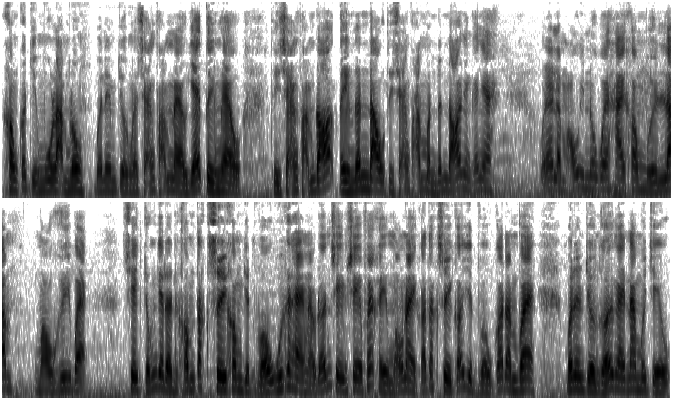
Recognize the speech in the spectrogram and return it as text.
Không có chuyện mua làm luôn. Bên em trường là sản phẩm nào, giá tiền nào thì sản phẩm đó, tiền đến đâu thì sản phẩm mình đến đó nha cả nhà. Và đây là mẫu Innova 2015 màu ghi bạc. Xe chuẩn gia đình, không taxi, không dịch vụ. Quý khách hàng nào đến xem xe phát hiện mẫu này có taxi, có dịch vụ, có đâm ve bên em trường gửi ngay 50 triệu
